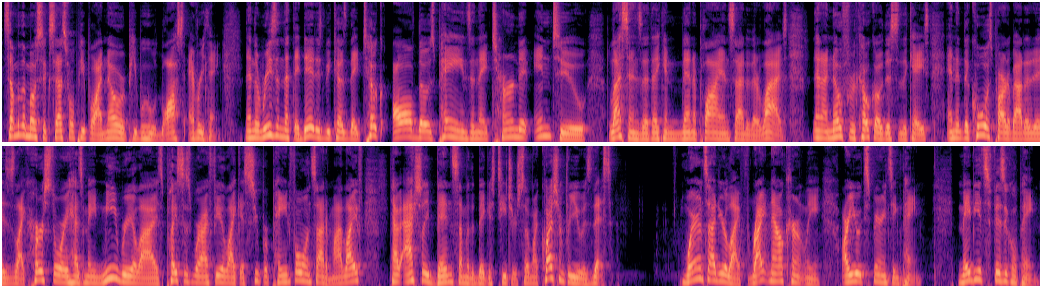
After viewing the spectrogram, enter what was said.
Some of the most successful people I know are people who lost everything. And the reason that they did is because they took all those pains and they turned it into lessons that they can then apply inside of their lives. And I know for Coco, this is the case. And the coolest part about it is like her story has made me realize places where I feel like it's super painful inside of my life have actually been some of the biggest teachers. So my question for you is this. Where inside your life right now, currently, are you experiencing pain? Maybe it's physical pain.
